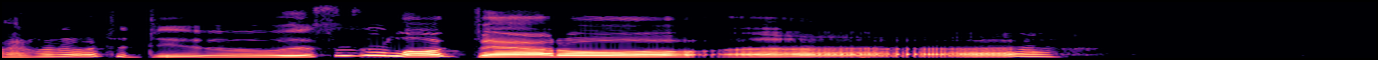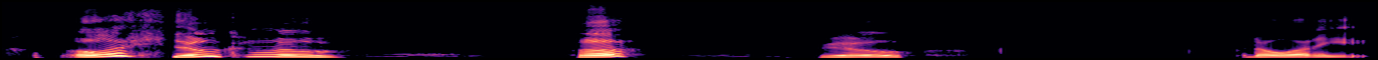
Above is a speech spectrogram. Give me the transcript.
I don't know what to do. This is a long battle. Uh, oh, Yoko. Huh? No. No, what eat?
